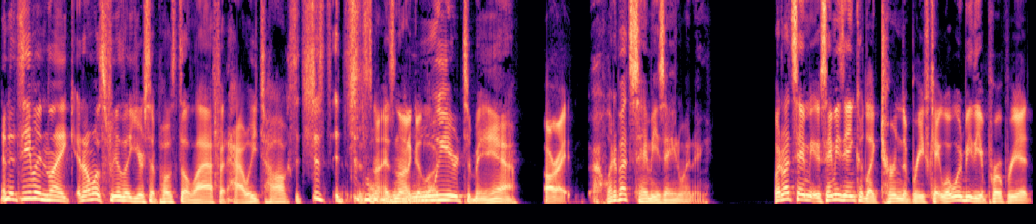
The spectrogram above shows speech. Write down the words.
And it's even like, it almost feels like you're supposed to laugh at how he talks. It's just, it's just It's not- it's not a good look. weird to me. Yeah. All right. What about Sami Zayn winning? What about Sami? Sami Zayn could like turn the briefcase. What would be the appropriate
